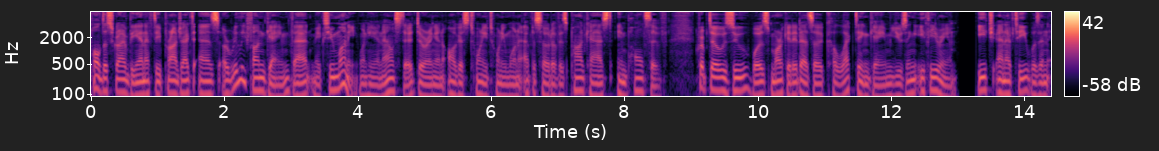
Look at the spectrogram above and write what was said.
Paul described the NFT project as a really fun game that makes you money when he announced it during an August 2021 episode of his podcast, Impulsive. Crypto Zoo was marketed as a collecting game using Ethereum. Each NFT was an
